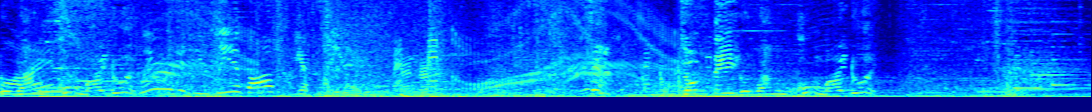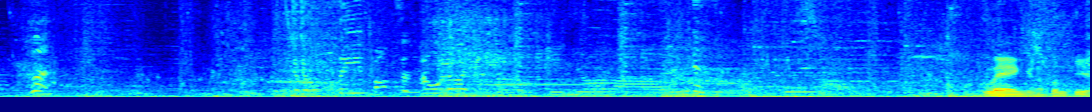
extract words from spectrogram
ระวังพุ่มไม้ด้วย Where did you leave off yesterday? โจมตีระวังพุ่มไม้ด้วยโจมตีป้อมศัตรูเลยแรงอยู่นะต้นเกม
